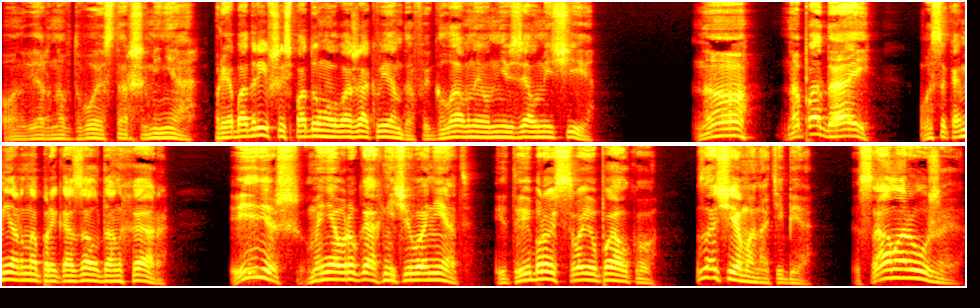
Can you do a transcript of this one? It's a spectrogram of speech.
«Он верно вдвое старше меня», — приободрившись, подумал вожак вендов, и главное, он не взял мечи. «Ну, нападай», — высокомерно приказал Данхар. «Видишь, у меня в руках ничего нет, и ты брось свою палку. Зачем она тебе? Сам оружие».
